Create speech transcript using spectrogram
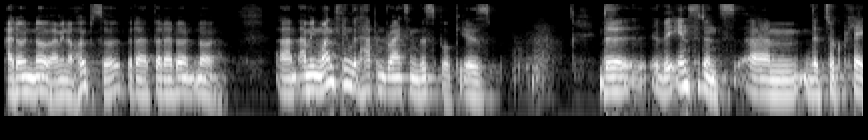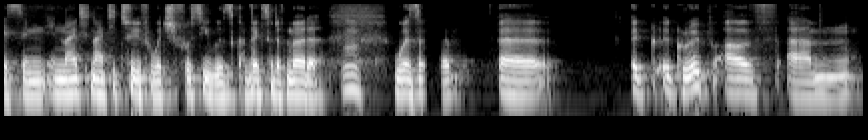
I don't know. I mean, I hope so, but I, but I don't know. Um, I mean, one thing that happened writing this book is the the incident um, that took place in, in 1992, for which Fusi was convicted of murder, mm. was a, a, a, group of um,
